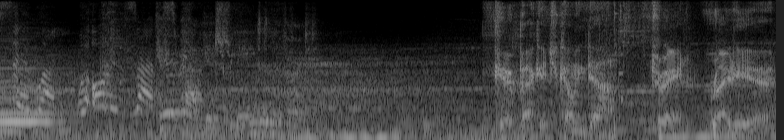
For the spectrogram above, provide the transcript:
Say one, we're all inside this Care package being delivered. Care package coming down. Train, right here.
